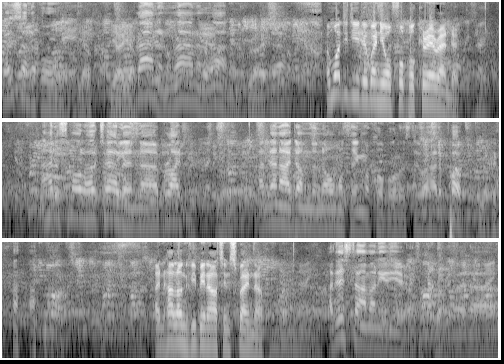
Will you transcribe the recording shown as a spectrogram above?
great centre forward. Yeah, yeah, yeah. Ran and ran and ran. Right. And what did you do when your football career ended? I had a small hotel in uh, Brighton. And then I done the normal thing my footballers do. I had a pub. And how long have you been out in Spain now? At this time, only a year. But, uh,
